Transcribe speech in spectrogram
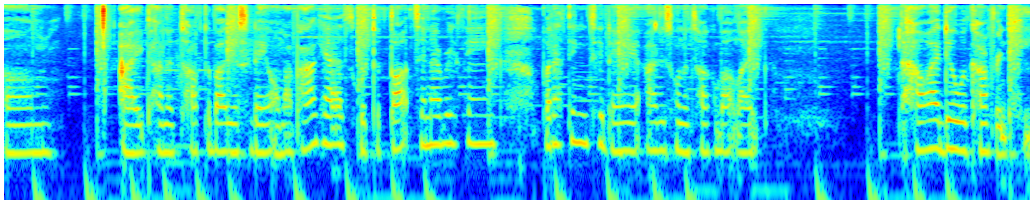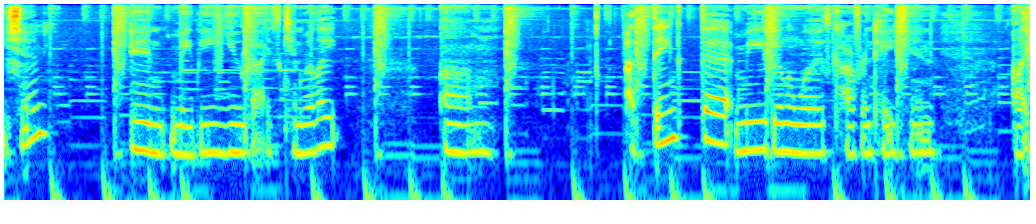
um, I kind of talked about yesterday on my podcast with the thoughts and everything. But I think today I just want to talk about like how I deal with confrontation and maybe you guys can relate. Um, I think that me dealing with confrontation like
